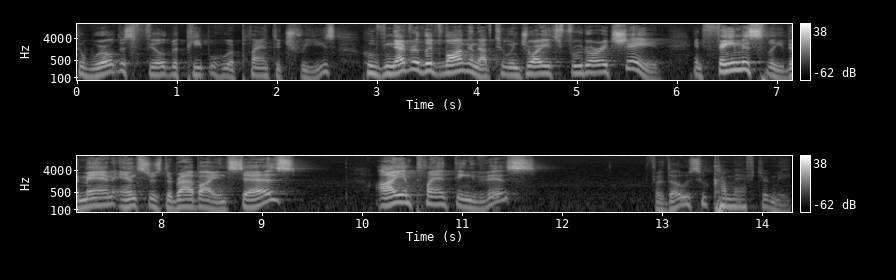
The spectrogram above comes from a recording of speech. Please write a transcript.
the world is filled with people who have planted trees who've never lived long enough to enjoy its fruit or its shade. And famously, the man answers the rabbi and says, I am planting this for those who come after me.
